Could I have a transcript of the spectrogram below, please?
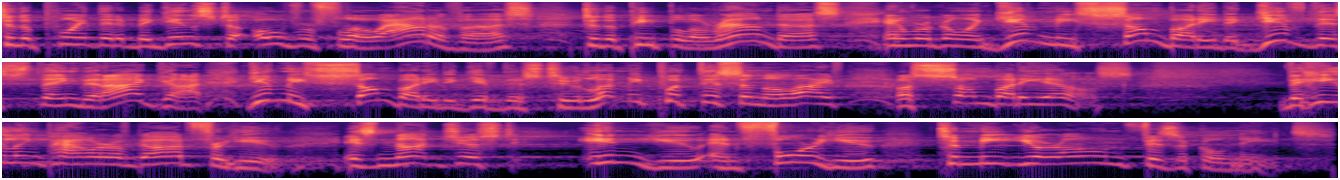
to the point that it begins to overflow out of us to the people around us. And we're going, Give me somebody to give this thing that I got. Give me somebody to give this to. Let me put this in the life of somebody else. The healing power of God for you is not just in you and for you to meet your own physical needs.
